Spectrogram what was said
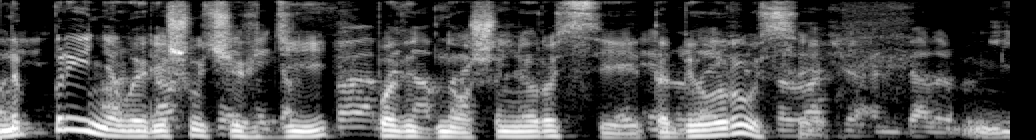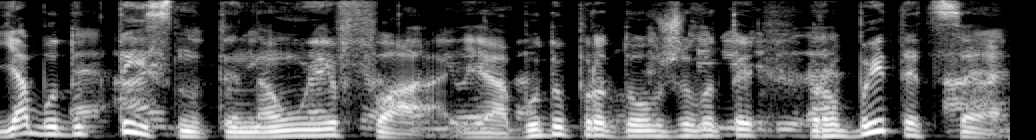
не прийняли рішучих дій по відношенню Росії та Білорусі. Я буду тиснути на УЄФА. Я буду продовжувати робити це,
